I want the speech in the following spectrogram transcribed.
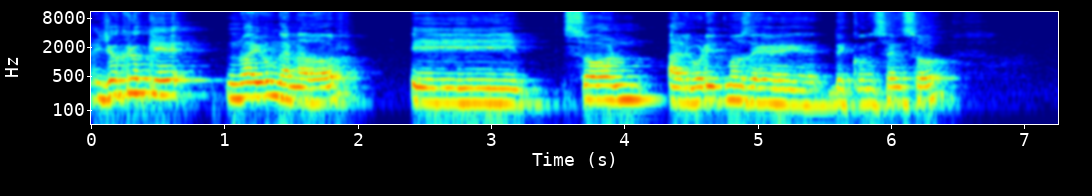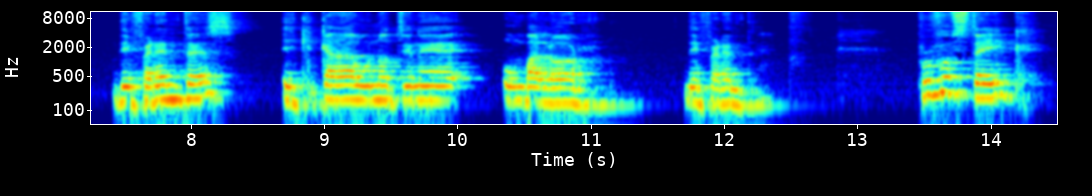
Yo creo que no hay un ganador y son algoritmos de, consenso diferentes y que cada uno tiene un valor diferente. Proof of stake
